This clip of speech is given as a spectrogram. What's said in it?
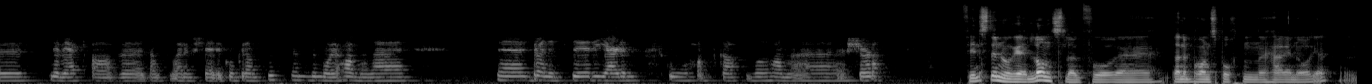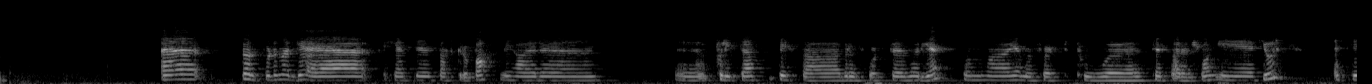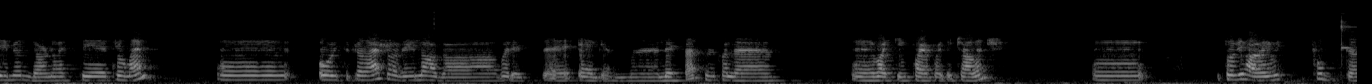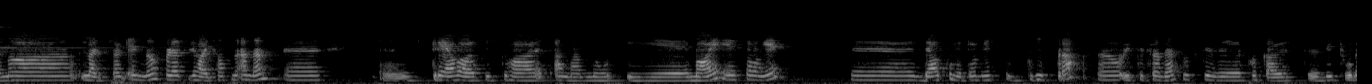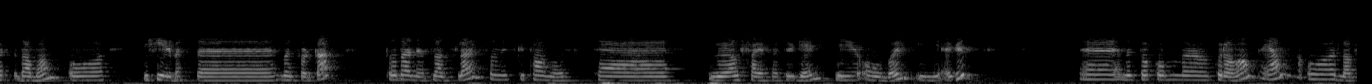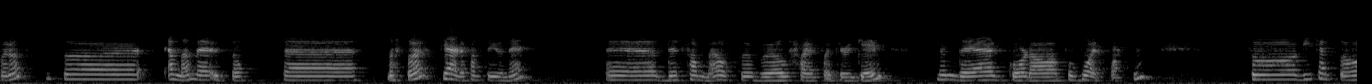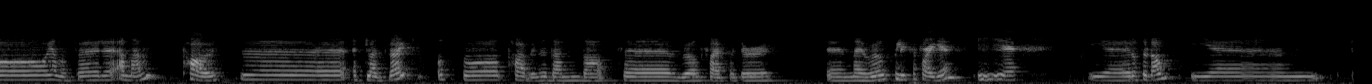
levert av dem som arrangerer konkurransen. Men du må jo ha med deg brannutstyr, hjelm, sko, hansker. Du må ha med sjøl. Finnes det noe landslag for eh, denne brannsporten her i Norge? Eh, Brannsport i Norge er helt i startgropa. Vi har eh, Politia stifta Brannsport Norge, som har gjennomført to eh, testarrangement i fjor et i Mjøndalen og et i Trondheim. Eh, og ut ifra der så har vi laga vår eh, egen eh, løype som vi kaller Viking Firefighter Challenge. så vi har jo ikke fått til noe landslag ennå, for vi har ikke hatt noe NM. Greia var at vi skulle ha et NM nå i mai i Stavanger. Det hadde kommet til å bli dritbra. Og ut ifra det så skulle vi plukka ut de to beste damene. og de fire beste mannfolka Så danne et landslag som vi skulle ta med oss til World Firefighter Games i Aalborg i august. Eh, men så kom eh, koronaen igjen og ødela for oss. Så NM er utsatt til neste år, 4.-5. juni. Eh, det samme er også World Firefighter Games, men det går da på vårparten. Så vi kommer til å gjennomføre NM ta ut et landslag, og så tar vi med dem da til World Firefighter nei, World Police Games i, i, Rotterdam i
